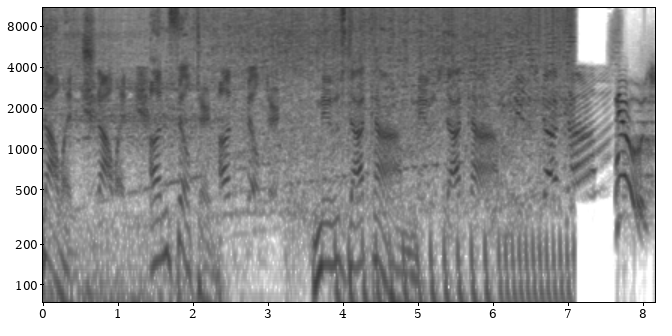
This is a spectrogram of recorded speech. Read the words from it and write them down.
Knowledge. Knowledge. Unfiltered. Unfiltered. News.com. News.com. News.com. News.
